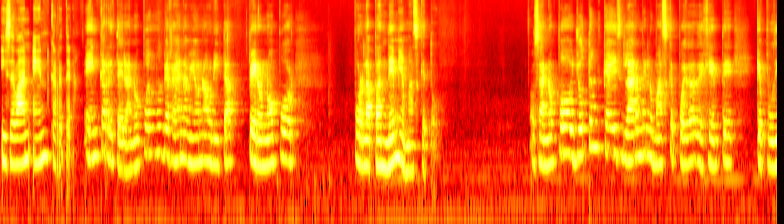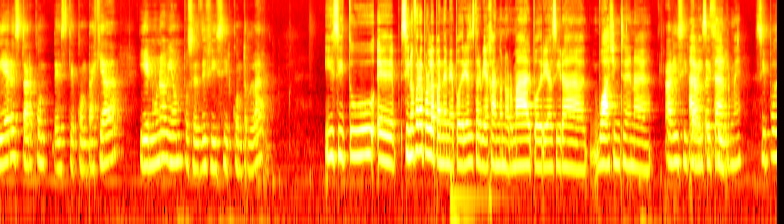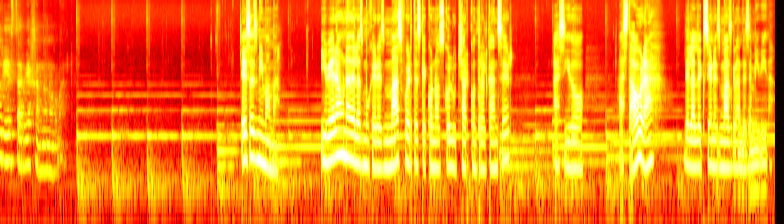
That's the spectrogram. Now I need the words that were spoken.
Y se van en carretera. En carretera, no podemos viajar en avión ahorita, pero no por, por la pandemia más que todo. O sea, no puedo, yo tengo que aislarme lo más que pueda de gente que pudiera estar con, este, contagiada y en un avión pues es difícil controlarlo. Y si tú, eh, si no fuera por la pandemia, podrías estar viajando normal, podrías ir a Washington a, a, a visitarme. Sí, sí podría estar viajando normal. Esa es mi mamá y ver a una de las mujeres más fuertes que conozco luchar contra el cáncer ha sido, hasta ahora, de las lecciones más grandes de mi vida.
